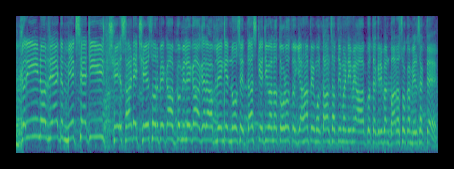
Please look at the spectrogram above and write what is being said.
ग्रीन और रेड मिक्स है जी। छः साढ़े छः सौ रुपये का आपको मिलेगा। अगर आप लेंगे नौ से दस के जी वाला तोड़ो तो यहाँ पे मुल्तान सब्ज़ी मंडी में आपको तकरीबन बारह सौ का मिल सकता है।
